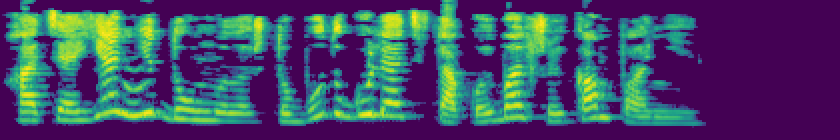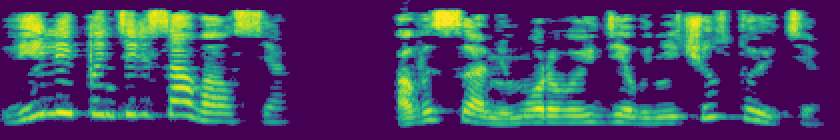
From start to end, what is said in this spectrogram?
хотя я не думала, что буду гулять в такой большой компании. Вилли поинтересовался. — А вы сами моровую деву не чувствуете?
